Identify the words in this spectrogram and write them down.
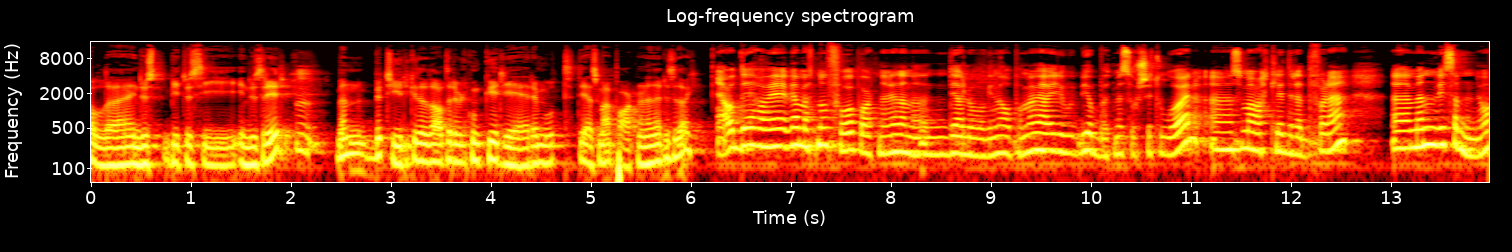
alle B2C-industrier. Mm. Men betyr ikke det da at dere vil konkurrere mot de som er partnerne deres i dag? Ja, og det har vi, vi har møtt noen få partnere i denne dialogen vi holder på med. Vi har jobbet med Sosh i to år, uh, som har vært litt redd for det. Men vi sender jo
